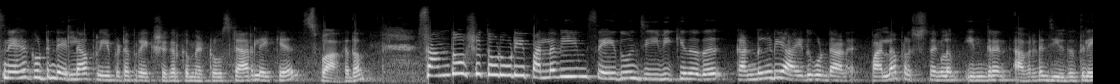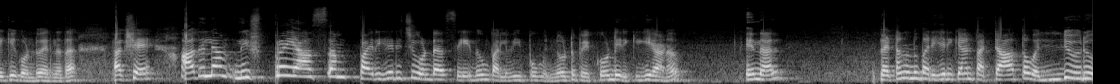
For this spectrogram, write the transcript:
സ്നേഹക്കൂട്ടിന്റെ എല്ലാ പ്രിയപ്പെട്ട പ്രേക്ഷകർക്കും മെട്രോ സ്റ്റാറിലേക്ക് സ്വാഗതം. സന്തോഷത്തോടുകൂടി പല്ലവിയും സേതുവും ജീവിക്കുന്നത് കണ്ണുകടി ആയതുകൊണ്ടാണ് പല പ്രശ്നങ്ങളും ഇന്ദ്രൻ അവരുടെ ജീവിതത്തിലേക്ക് കൊണ്ടുവരുന്നത്. പക്ഷേ അതെല്ലാം നിഷ്പ്രയാസം പരിഹരിച്ചുകൊണ്ട് സേതുവും പല്ലവി ഇപ്പോൾ മുന്നോട്ട് പോയിക്കൊണ്ടിരിക്കുകയാണ്. എന്നാൽ പെട്ടെന്നൊന്നും പരിഹരിക്കാൻ പറ്റാത്ത വലിയൊരു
